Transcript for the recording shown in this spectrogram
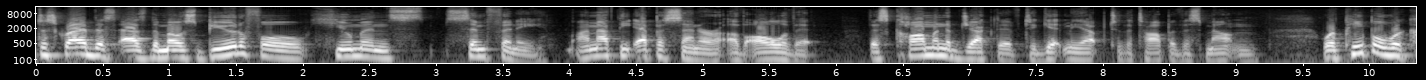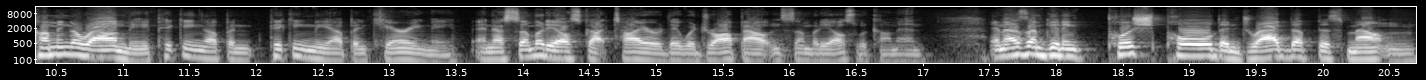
describe this as the most beautiful human symphony. I'm at the epicenter of all of it. This common objective to get me up to the top of this mountain where people were coming around me, picking up and picking me up and carrying me. And as somebody else got tired, they would drop out and somebody else would come in. And as I'm getting pushed, pulled, and dragged up this mountain,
